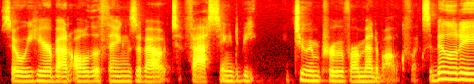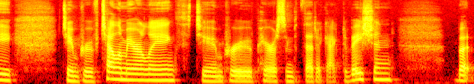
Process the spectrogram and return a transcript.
So we hear about all the things about fasting to be to improve our metabolic flexibility, to improve telomere length, to improve parasympathetic activation. But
